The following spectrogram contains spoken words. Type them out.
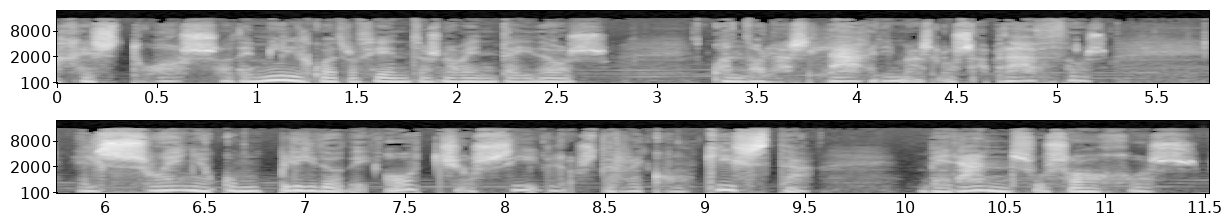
majestuoso de 1492, cuando las lágrimas, los abrazos, el sueño cumplido de ocho siglos de reconquista verán sus ojos.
